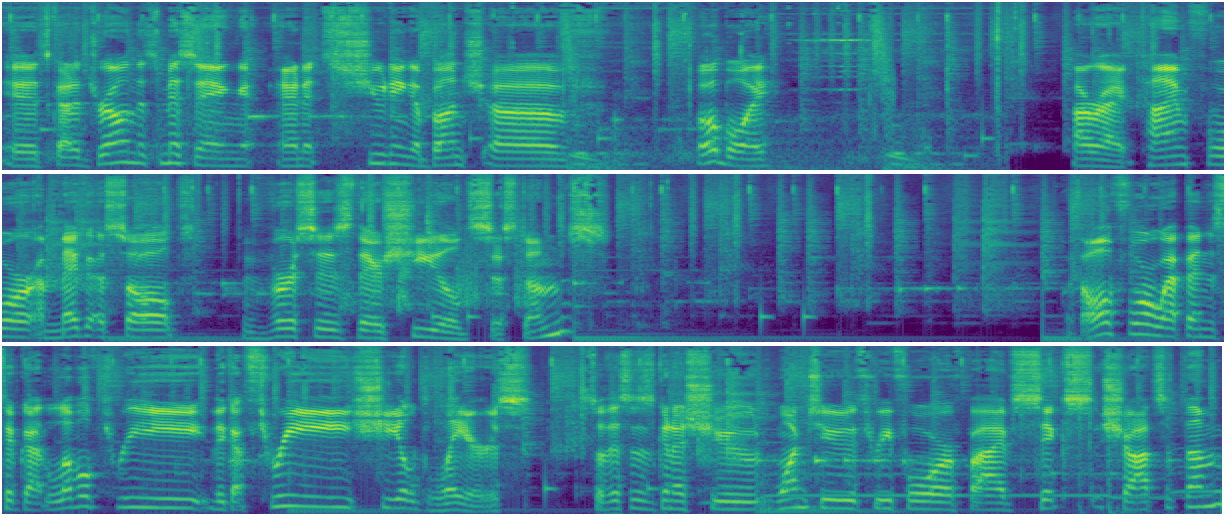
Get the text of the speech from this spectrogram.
It's got a drone that's missing, and it's shooting a bunch of. Oh boy. Alright, time for a Mega Assault versus their shield systems. With all four weapons, they've got level three. They've got three shield layers. So this is gonna shoot one, two, three, four, five, six shots at them.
